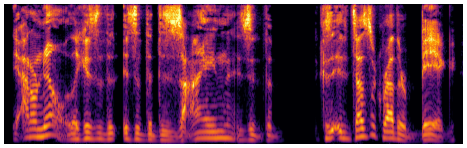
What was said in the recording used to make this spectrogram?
Yeah, I don't know. Like, is it the, is it the design? Is it the because it does look rather big.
